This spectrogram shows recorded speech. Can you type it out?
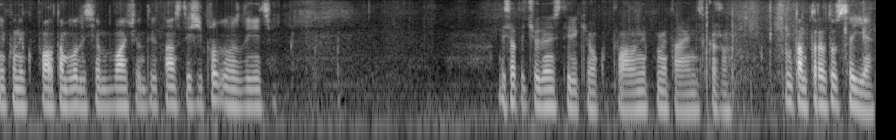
як вони купували, там було десь я бачив 19 тисяч пробігу, здається. 10 чи 11 рік його купували, не пам'ятаю, не скажу. Ну там тут все є.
